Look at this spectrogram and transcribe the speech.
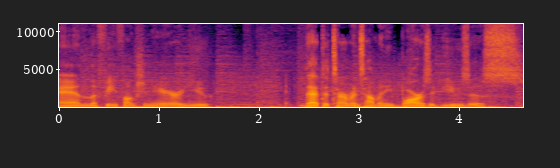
and the fee function here, you that determines how many bars it uses.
